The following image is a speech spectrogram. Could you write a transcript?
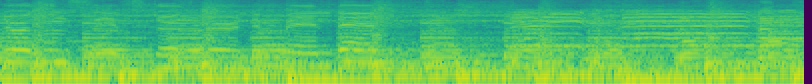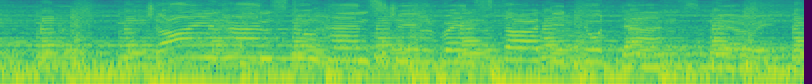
brothers and sisters, we're independent. Join hands to hands, children started to dance, we're independent.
